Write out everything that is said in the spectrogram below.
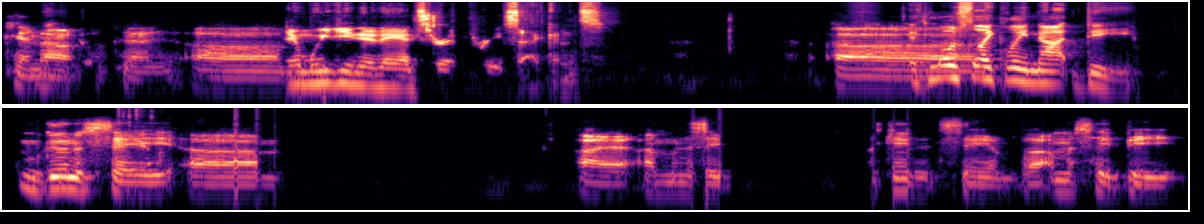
Cannot. Okay. Um, And we need an answer in three seconds. uh, It's most likely not D. I'm gonna say. Um, I I'm gonna say. I can't even see him, but I'm gonna say B.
